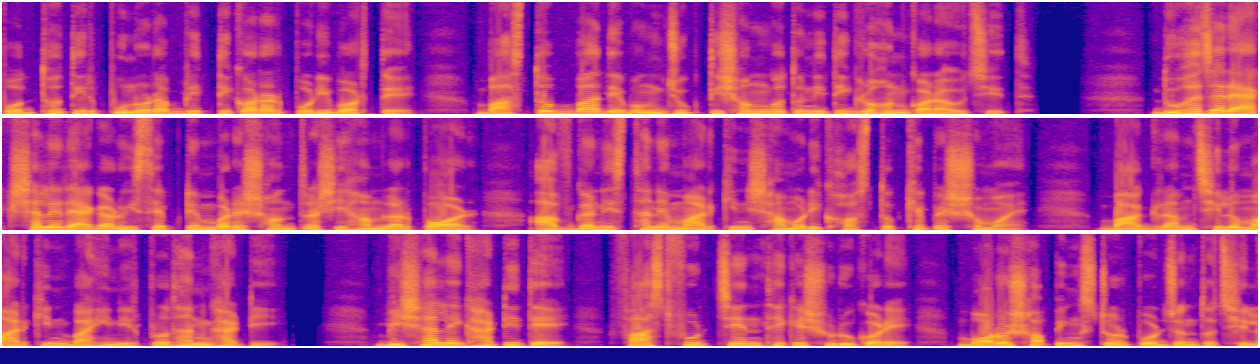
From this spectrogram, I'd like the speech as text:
পদ্ধতির পুনরাবৃত্তি করার পরিবর্তে বাস্তববাদ এবং যুক্তিসঙ্গত নীতি গ্রহণ করা উচিত। দু হাজার এক সালের এগারোই সেপ্টেম্বরের সন্ত্রাসী হামলার পর আফগানিস্তানে মার্কিন সামরিক হস্তক্ষেপের সময় বাগরাম ছিল মার্কিন বাহিনীর প্রধান ঘাঁটি। বিশাল এ ঘাঁটিতে ফাস্টফুড চেন থেকে শুরু করে বড় শপিং স্টোর পর্যন্ত ছিল।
